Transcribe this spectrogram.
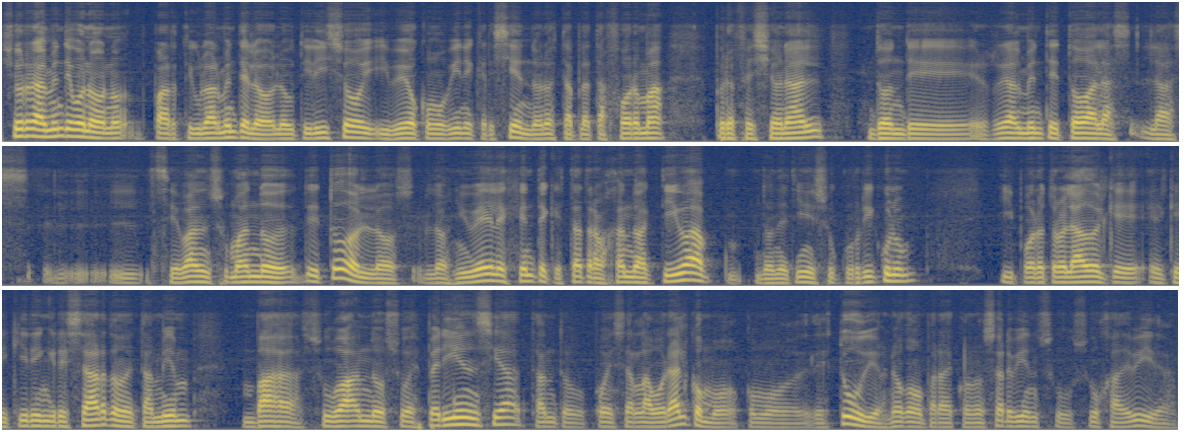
Yo realmente, bueno, particularmente lo, utilizo y veo cómo viene creciendo ¿no? esta plataforma profesional donde realmente todas las, las se van sumando de todos los, los, niveles, gente que está trabajando activa, donde tiene su currículum, y por otro lado el que, el que quiere ingresar, donde también va subando su experiencia, tanto puede ser laboral como, como de estudios, ¿no? como para conocer bien su, hoja de vida.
